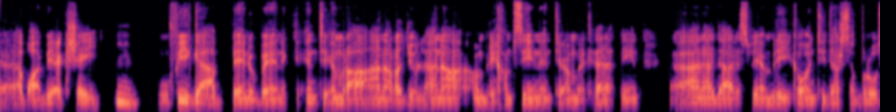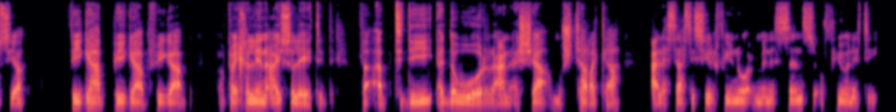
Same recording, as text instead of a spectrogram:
أبغى أبيعك شيء مم. وفي gap بيني وبينك انت امرأة أنا رجل أنا عمري خمسين انت عمرك ثلاثين أنا دارس في أمريكا وانت دارسة بروسيا في gap في gap في gap فيخلينا isolated فأبتدي أدور عن أشياء مشتركة على أساس يصير في نوع من ال sense of unity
